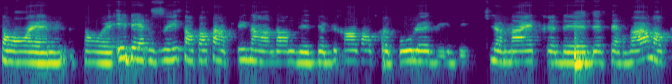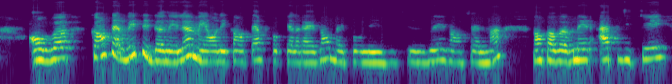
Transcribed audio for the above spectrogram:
sont, sont hébergés, sont concentrés dans, de, grands entrepôts, des, kilomètres de, serveurs. Donc, on va conserver ces données-là, mais on les conserve pour quelle raison? Bien, pour les utiliser éventuellement. Donc, on va venir appliquer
